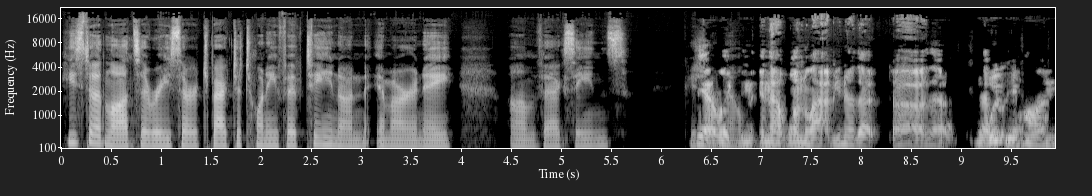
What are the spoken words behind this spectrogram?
he's done lots of research back to 2015 on mRNA um, vaccines. 'Cause, Yeah, like in, in that one lab, you know that uh, that that Wuhan.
